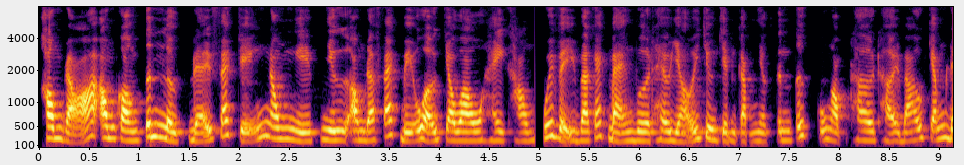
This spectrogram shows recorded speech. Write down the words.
không rõ ông còn tinh lực để phát triển nông nghiệp như ông đã phát biểu ở châu Âu hay không. Quý vị và các bạn vừa theo dõi chương trình cập nhật tin tức của Ngọc Thơ thời báo chấm D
